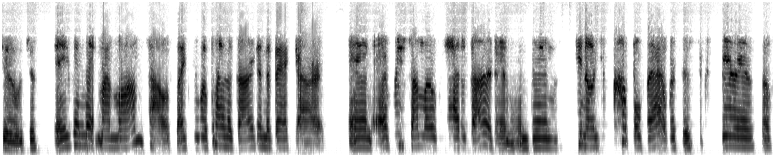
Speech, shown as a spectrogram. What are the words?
to. Just even at my mom's house, like we were plant a garden in the backyard, and every summer we had a garden, and then you know you couple that with this experience of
